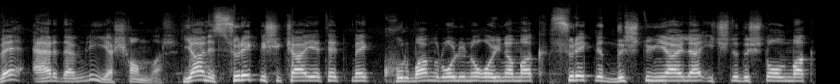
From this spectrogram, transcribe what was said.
ve erdemli yaşam var. Yani sürekli şikayet etmek, kurban rolünü oynamak, sürekli dış dünyayla içli dışlı olmak,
